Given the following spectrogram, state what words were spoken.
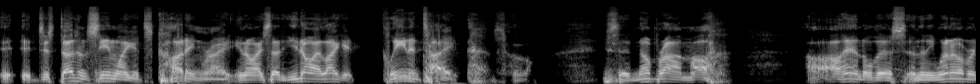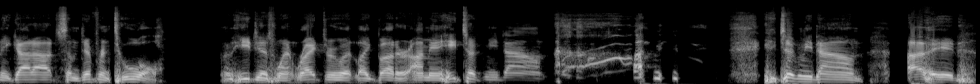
it, it just doesn't seem like it's cutting right." You know, I said, "You know, I like it clean and tight." so he said, "No problem. I'll I'll handle this." And then he went over and he got out some different tool and he just went right through it like butter. I mean, he took me down. I mean, he took me down. I mean,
